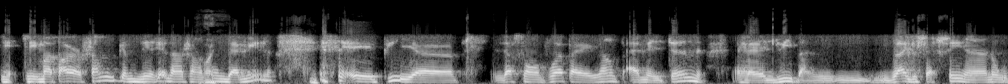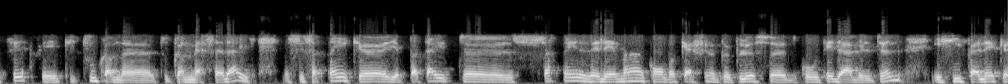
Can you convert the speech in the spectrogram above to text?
les, les moteurs chantent, comme dirait dans la chanson Damé. là. et puis, euh, lorsqu'on voit, par exemple, Hamilton, euh, lui, ben, il va aller chercher un autre titre, et puis tout comme euh, tout comme Mercedes. Mais c'est certain qu'il y a peut-être euh, certains éléments qu'on va cacher un peu plus euh, du côté de Hamilton. Et s'il fallait que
